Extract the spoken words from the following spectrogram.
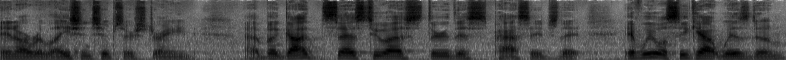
and our relationships are strained. Uh, but God says to us through this passage that if we will seek out wisdom,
